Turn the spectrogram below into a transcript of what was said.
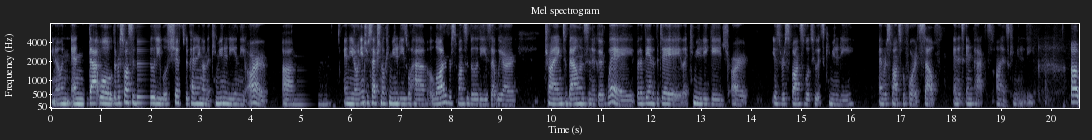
you know, and, and that will, the responsibility will shift depending on the community and the art. Um, and, you know, intersectional communities will have a lot of responsibilities that we are trying to balance in a good way. But at the end of the day, like community engaged art is responsible to its community and responsible for itself and its impacts on its community. Uh,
